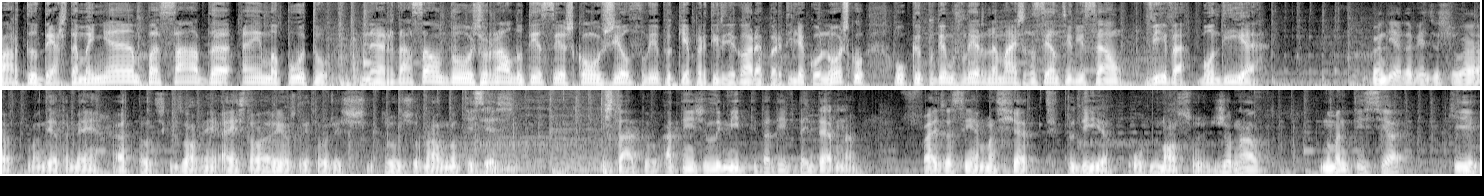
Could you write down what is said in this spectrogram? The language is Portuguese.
parte desta manhã passada em Maputo, na redação do Jornal Notícias com o Gil Felipe, que a partir de agora partilha connosco o que podemos ler na mais recente edição. Viva! Bom dia! Bom dia, David Joshua. Bom dia também a todos que nos ouvem a esta hora e aos leitores do Jornal Notícias. Estado atinge limite da dívida interna. Faz assim a manchete do dia o nosso jornal, numa notícia que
